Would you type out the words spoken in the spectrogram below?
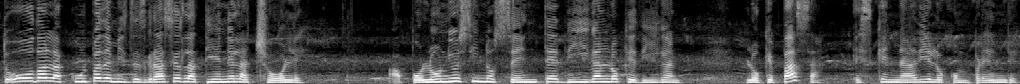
Toda la culpa de mis desgracias la tiene la chole. Apolonio es inocente, digan lo que digan. Lo que pasa es que nadie lo comprende.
